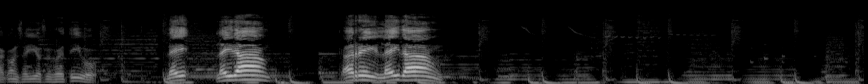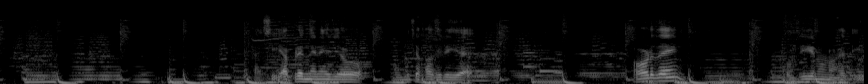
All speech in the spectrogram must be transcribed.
Ha conseguido su objetivo. Lay, lay down. Carrie, lay down. Así aprenden ellos con mucha facilidad. Orden, consiguen un objetivo.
